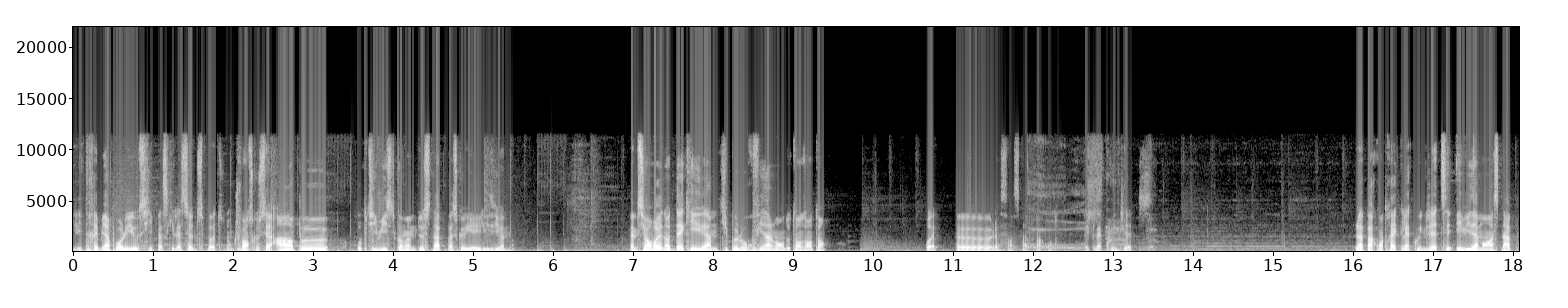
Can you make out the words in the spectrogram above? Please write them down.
Il est très bien pour lui aussi parce qu'il a Sunspot. Donc je pense que c'est un peu optimiste quand même de snap parce qu'il y a Elysium. Même si en vrai notre deck est un petit peu lourd finalement de temps en temps. Ouais, euh, là c'est un snap par contre. Avec la Queen Jet. Là par contre avec la Queen Jet c'est évidemment un snap.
